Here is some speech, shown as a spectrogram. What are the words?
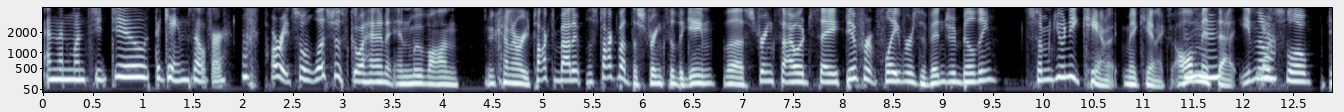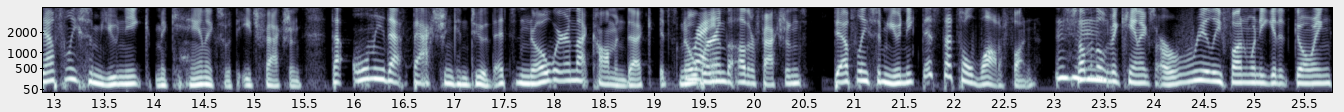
And then once you do, the game's over. All right, so let's just go ahead and move on. We kind of already talked about it. Let's talk about the strengths of the game. The strengths, I would say, different flavors of engine building. Some unique can- mechanics. I'll admit mm-hmm. that. Even though Yeah. it's slow, definitely some unique mechanics with each faction that only that faction can do. That's nowhere in that common deck. It's nowhere Right. in the other factions. Definitely some uniqueness. That's a lot of fun. Some of mm-hmm. those mechanics are really fun when you get it going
